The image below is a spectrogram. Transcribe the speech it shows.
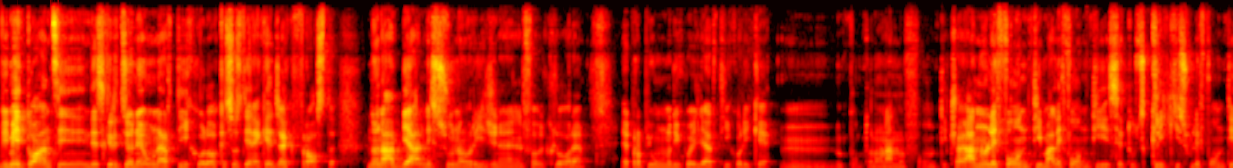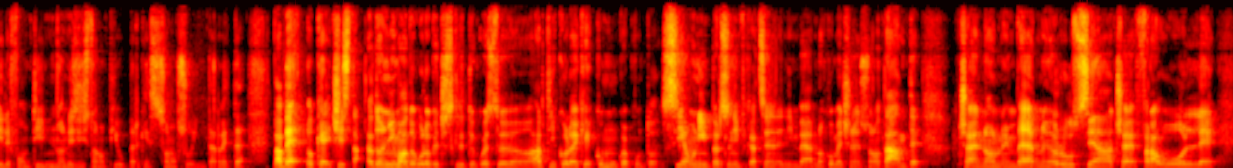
Vi metto anzi in descrizione un articolo che sostiene che Jack Frost non abbia nessuna origine nel folklore. È proprio uno di quegli articoli che mm, appunto non hanno fonti. Cioè hanno le fonti, ma le fonti, se tu clicchi sulle fonti, le fonti non esistono più perché sono su internet. Vabbè, ok, ci sta. Ad ogni modo quello che c'è scritto in questo articolo è che comunque appunto sia un'impersonificazione dell'inverno, come ce ne sono tante. C'è Nonno Inverno in Russia, c'è Frau Wolle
